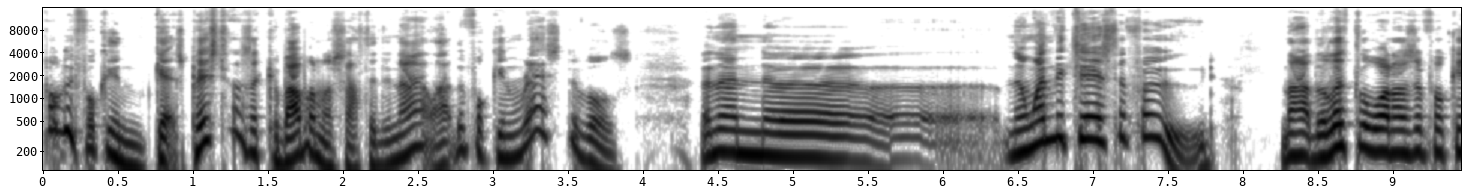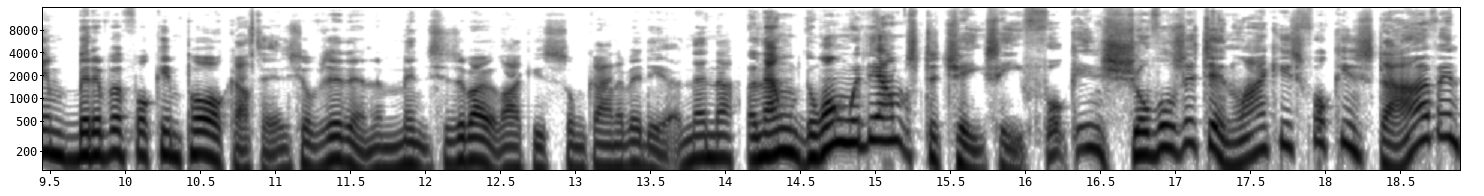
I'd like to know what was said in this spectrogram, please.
Probably fucking gets pissed as a kebab on a Saturday night like the fucking rest of us. And then, uh, now when they taste the food, Like the little one has a fucking bit of a fucking poke at it and shoves it in and minces about like he's some kind of idiot. And then the, and then the one with the hamster cheeks, he fucking shovels it in like he's fucking starving.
